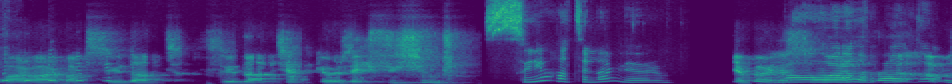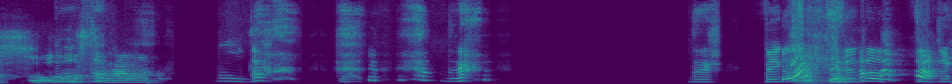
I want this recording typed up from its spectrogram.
Var var bak suyu da, at, suyu da atacak göreceksin şimdi. Suyu hatırlamıyorum. Ya böyle su Oo, vardı da buldum, ama su olmasına buldum. rağmen Buldum. dur. Dur. Bekle. Sedat, dur, dur.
